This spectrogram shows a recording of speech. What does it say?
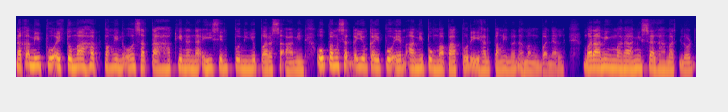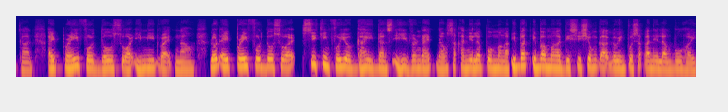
Na kami po ay tumahak, Panginoon, sa tahakin na naisin po ninyo para sa amin upang sa gayong kayo po ay amin pong mapapurihan, Panginoon, amang banal. Maraming maraming salamat, Lord God. I pray for those who are in need right now. Lord, I pray for those who are seeking for your guidance, even right now sa kanila po mga iba't ibang mga desisyong gagawin po sa kanilang buhay.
